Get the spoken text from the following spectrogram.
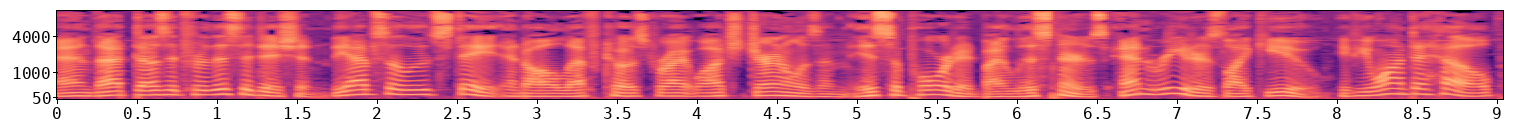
And that does it for this edition. The Absolute State and all Left Coast Right Watch journalism is supported by listeners and readers like you. If you want to help,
